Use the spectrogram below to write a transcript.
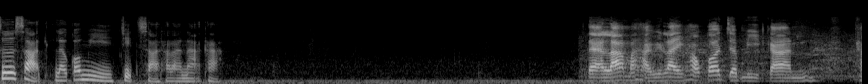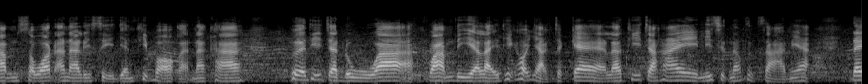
ซื่อสัตย์แล้วก็มีจิตสาธารณะค่ะ แต่ละมหาวิทยาลัยเขาก็จะมีการทำ SWOT analysis อย่างที่บอกอะนะคะ เพื่อที่จะดูว่าความดีอะไรที่เขาอยากจะแก้ แล้วที่จะให้นิสิตนักศึกษาเนี่ยได้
